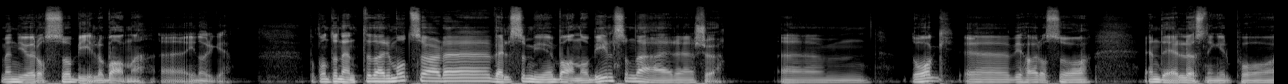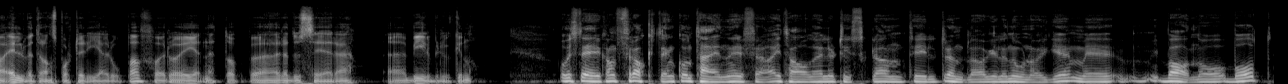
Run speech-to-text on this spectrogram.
men gjør også bil og bane eh, i Norge. På kontinentet derimot så er det vel så mye bane og bil som det er eh, sjø. Ehm, dog, eh, vi har også en del løsninger på elvetransporter i Europa for å nettopp redusere bilbruken. da. Og hvis dere kan frakte en container fra Italia eller Tyskland til Trøndelag eller Nord-Norge med bane og båt,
